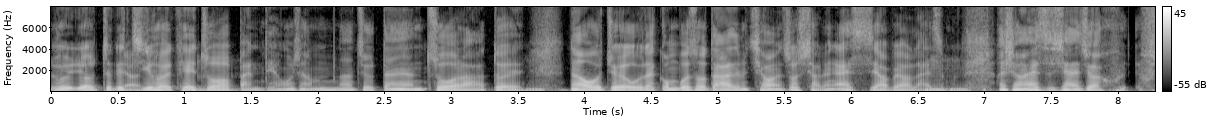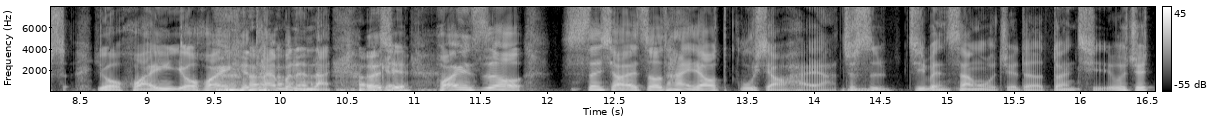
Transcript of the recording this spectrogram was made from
有有这个机会可以做到坂田，我想，嗯，那就当然做啦。对，然后我觉得我在公布的时候，大家这边敲碗说小林爱实要不要来？什么？那小林爱实现在就要有怀孕，有怀孕她也不能来，而且怀孕之后生小孩之后，她也要顾小孩啊。就是基本上，我觉得短期，我觉得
